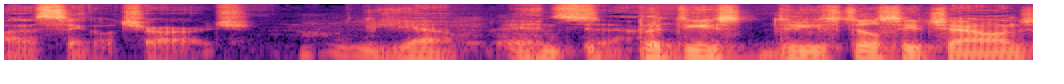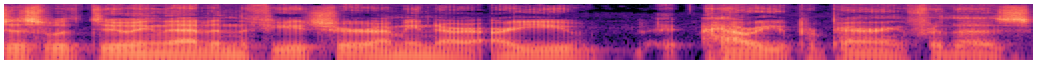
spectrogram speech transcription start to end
on a single charge. Yeah. And, so, but do you, do you still see challenges with doing that in the future? I mean, are, are you, how are you preparing for those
